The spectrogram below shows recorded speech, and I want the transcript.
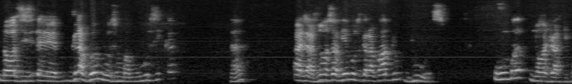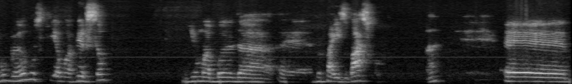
Nós é, gravamos uma música, né? aliás, nós havíamos gravado duas. Uma nós já divulgamos, que é uma versão de uma banda é, do País Basco. Né? É,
